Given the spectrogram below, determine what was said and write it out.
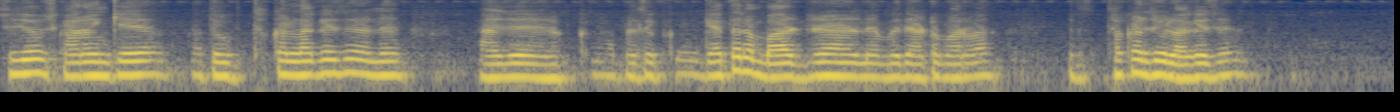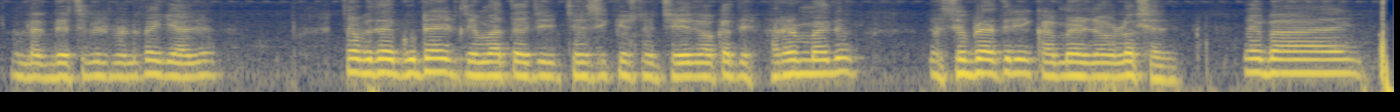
સુઈ જવું કારણ કે આ તો થકાન લાગે છે અને આજે આપણે તો ગયા હતા ને બાર અને બધે આટો મારવા. થકાન જેવું લાગે છે. એટલે દસ મિનિટ પણ નતા ગયા છે. ચાલો બધા ગુડ નાઇટ જય માતાજી. જય શ્રી કૃષ્ણ. જય વખતે હરે મહાદેવ શિવરાત્રી કામે નવ લક્ષ બાય બાય.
